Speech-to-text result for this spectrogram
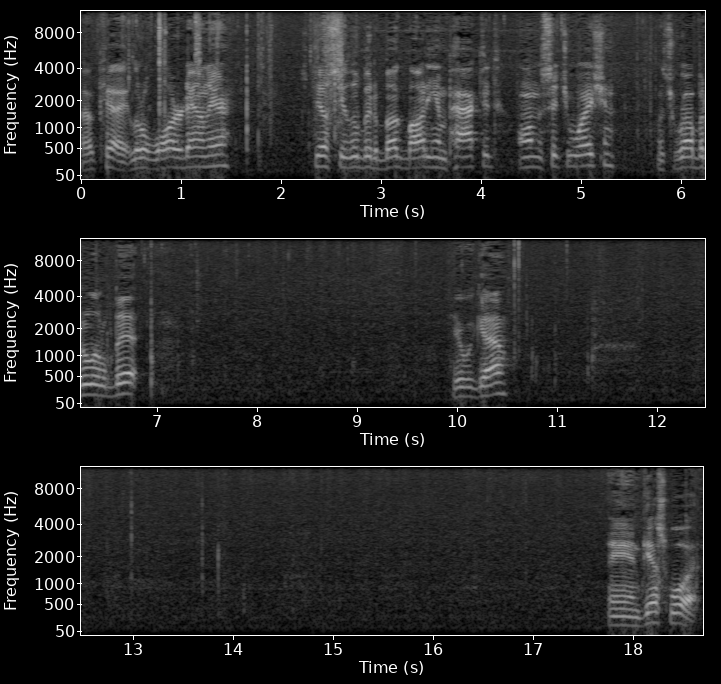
Okay, a little water down there. Still see a little bit of bug body impacted on the situation. Let's rub it a little bit. Here we go. And guess what?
